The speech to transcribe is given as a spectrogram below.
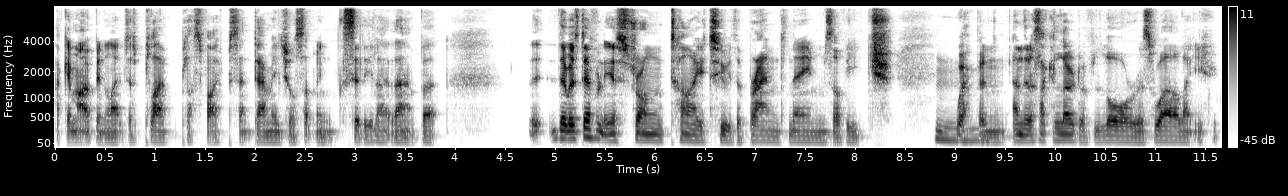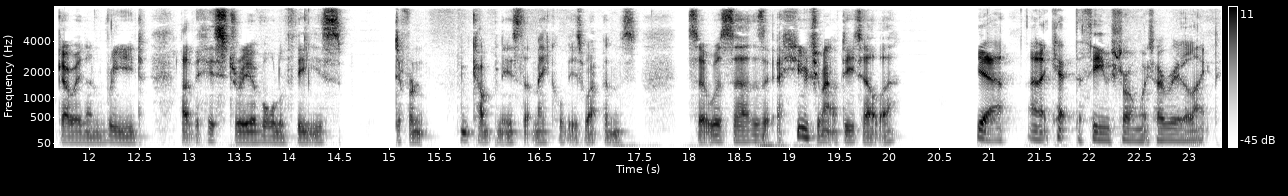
Like it might have been like just pl- plus five percent damage or something silly like that. But there was definitely a strong tie to the brand names of each weapon, and there was like a load of lore as well. Like you could go in and read like the history of all of these different companies that make all these weapons. So it was uh, there's a, a huge amount of detail there. yeah, and it kept the theme strong, which I really liked.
